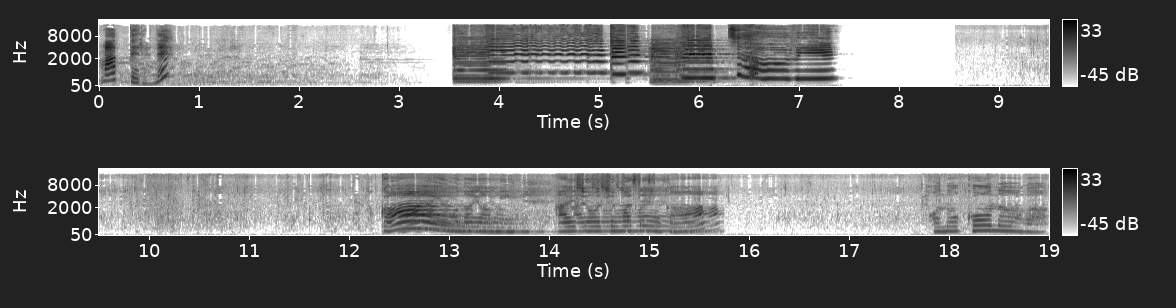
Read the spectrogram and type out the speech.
待ってるね。コーナーは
